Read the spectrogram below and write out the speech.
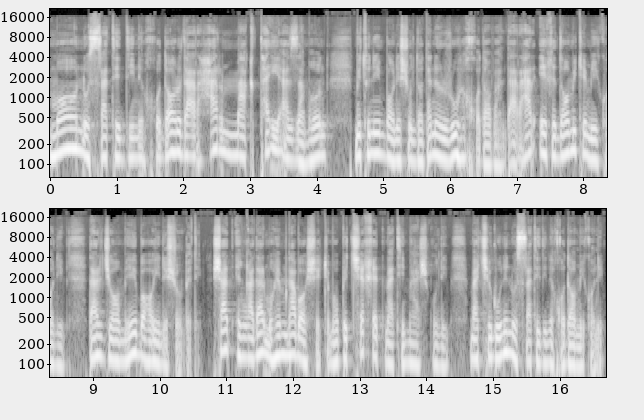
ما نصرت دین خدا رو در هر مقطعی از زمان می‌تونیم با نشون دادن روح خداوند در هر اقدامی که می‌کنیم در جامعه باهایی نشون بدیم. شاید اینقدر مهم نباشه که ما به چه خدمتی مشغولیم و چگونه نصرت دین خدا می‌کنیم.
